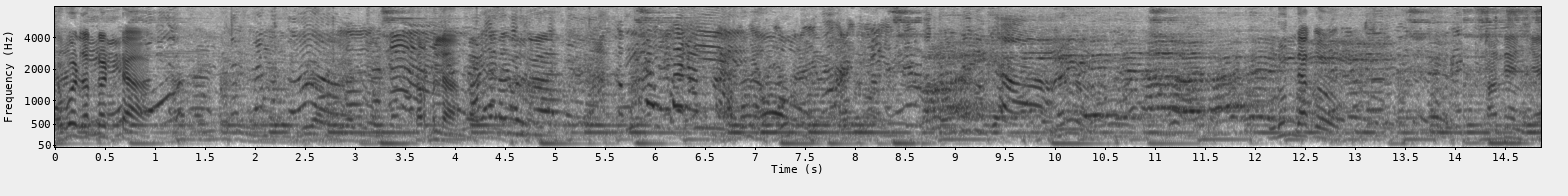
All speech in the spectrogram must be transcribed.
खबर कट्टा. संपला. उडून दाखव. कांद्यांचे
